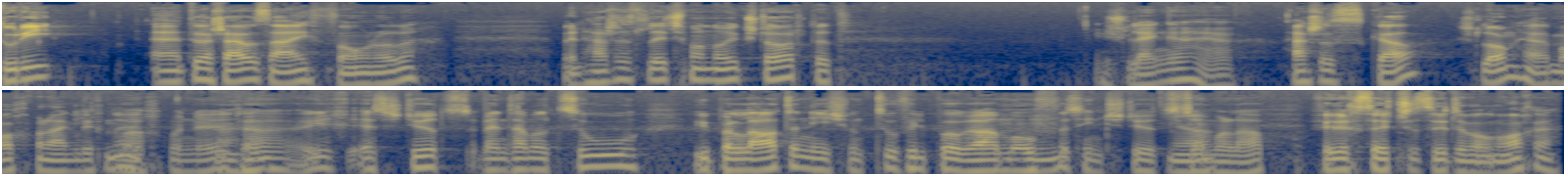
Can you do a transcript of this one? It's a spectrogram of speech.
Duri, äh, du hast auch ein iPhone, oder? Wann hast du das letzte Mal neu gestartet? Ist länger her. Hast du es, gell? Ist lang her, macht man eigentlich nicht. Macht man nicht. Ja. Ich, es stürzt, wenn es einmal zu überladen ist und zu viele Programme Mhm. offen sind, stürzt es Ja. einmal ab. Vielleicht solltest du es wieder mal machen.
